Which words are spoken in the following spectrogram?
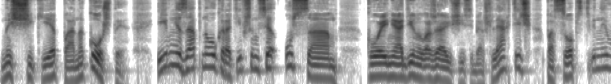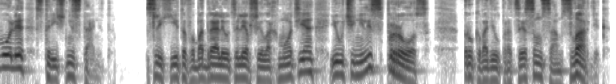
на щеке пана Кошты и внезапно укоротившимся усам, кое ни один уважающий себя шляхтич по собственной воле стричь не станет. С лихитов ободрали уцелевшие лохмотья и учинили спрос. Руководил процессом сам Свардик.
